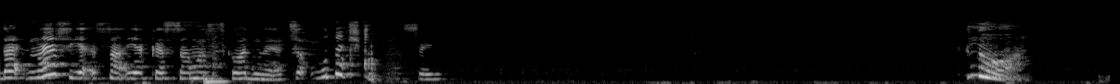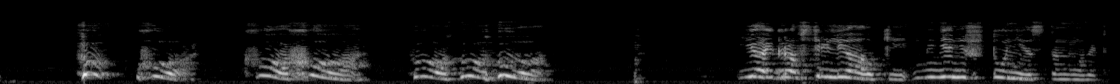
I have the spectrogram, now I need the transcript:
Да, знаєш, я, са- яке саме складне? Це уточки в басейні. Но! Хо! Хо! Хо! Хо! Хо! Хо! Хо! Я играл в стрелялки, и меня ничто не остановит.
